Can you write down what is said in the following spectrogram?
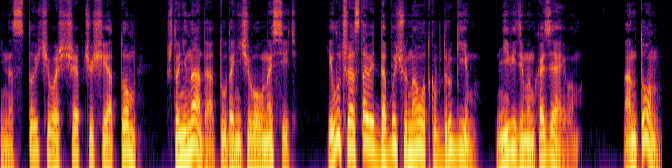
и настойчиво шепчущий о том, что не надо оттуда ничего уносить, и лучше оставить добычу на откуп другим, невидимым хозяевам. Антон,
